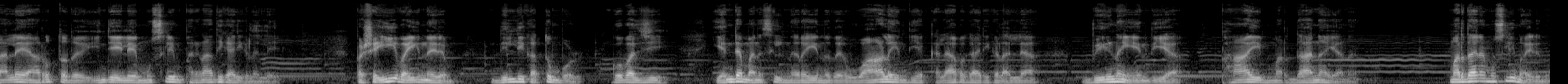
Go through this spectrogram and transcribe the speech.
തല അറുത്തത് ഇന്ത്യയിലെ മുസ്ലിം ഭരണാധികാരികളല്ലേ? പക്ഷേ ഈ വൈകുന്നേരം ദില്ലി കത്തുമ്പോൾ ഗോപാൽജി എന്റെ മനസ്സിൽ നിറയുന്നത് വാളേന്തിയ കലാപകാരികളല്ല വീണയേന്തിയ ഭായ് മർദാനയാണ്. മർദാന മുസ്ലിമായിരുന്നു.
